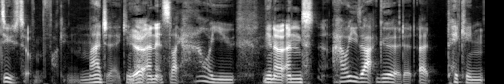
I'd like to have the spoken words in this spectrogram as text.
do sort of fucking magic, you know. Yeah. And it's like, how are you, you know, and how are you that good at, at picking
